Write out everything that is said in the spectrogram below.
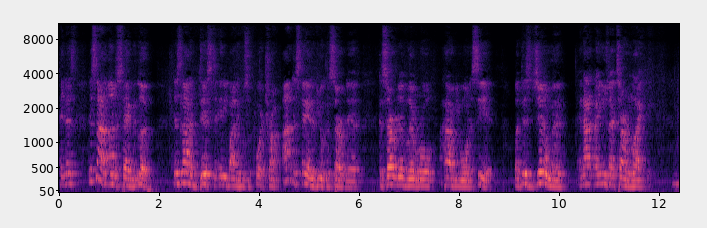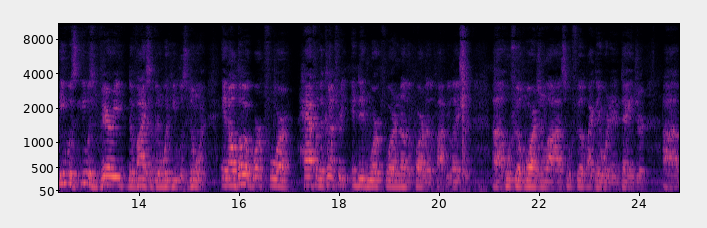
And this, this is not an understatement. Look, this is not a diss to anybody who support Trump. I understand if you're a conservative, conservative, liberal, however you want to see it. But this gentleman, and I, I use that term lightly, he was he was very divisive in what he was doing. And although it worked for half of the country, it didn't work for another part of the population uh, who feel marginalized, who feel like they were in danger. Uh,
